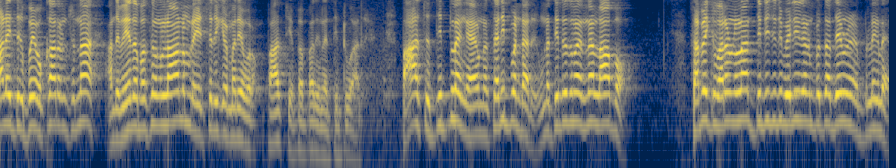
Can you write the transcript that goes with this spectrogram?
ஆலயத்துக்கு போய் உட்காரன்னு சொன்னால் அந்த வேத வசனங்கள்லாம் நம்மளை எச்சரிக்கிற மாதிரியே வரும். பாஸ்ட் எப்போ பாரு என்னை திட்டுவார். பாஸ்ட் திட்டலைங்க உன்னை சரி பண்ணுறாரு உன்னை திட்டுறதுனால என்ன லாபம்? சபைக்கு வரவனெல்லாம் திட்டி திட்டி வெளியில் அனுப்புத்தா தேவ பிள்ளைகளை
